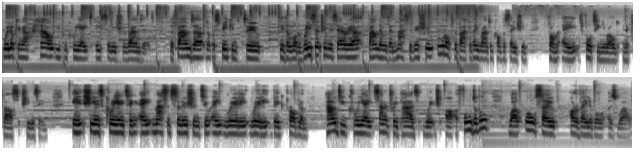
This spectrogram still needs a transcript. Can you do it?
We're looking at how you can create a solution around it. The founder that we're speaking to did a lot of research in this area, found there was a massive issue, all off the back of a random conversation from a 14 year old in a class she was in. It, she is creating a massive solution to a really, really big problem. How do you create sanitary pads which are affordable while also are available as well?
